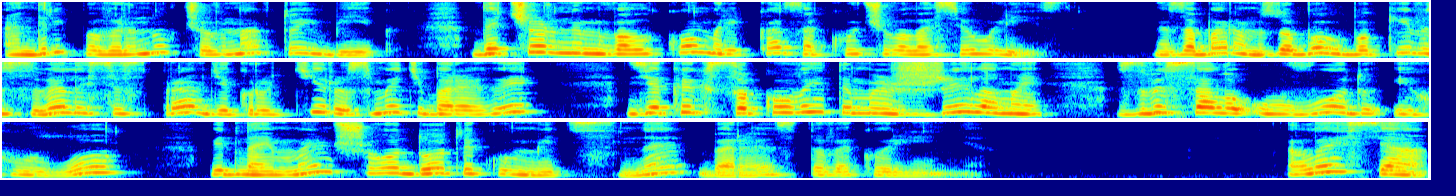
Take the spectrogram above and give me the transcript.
Андрій повернув човна в той бік, де чорним валком ріка закочувалася у ліс. Незабаром з обох боків звелися справді круті розмиті береги, з яких соковитими жилами звисало у воду і гуло від найменшого дотику міцне берестове коріння. Леся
